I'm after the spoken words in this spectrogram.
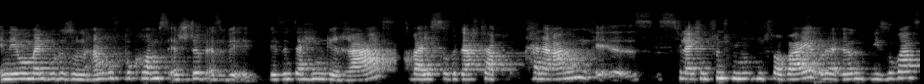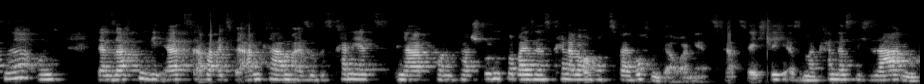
in dem Moment, wo du so einen Anruf bekommst, er stirbt, also wir, wir sind dahin gerast, weil ich so gedacht habe, keine Ahnung, es ist vielleicht in fünf Minuten vorbei oder irgendwie sowas, ne? Und dann sagten die Ärzte aber, als wir ankamen, also das kann jetzt innerhalb von ein paar Stunden vorbei sein, es kann aber auch noch zwei Wochen dauern jetzt tatsächlich. Also man kann das nicht sagen,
